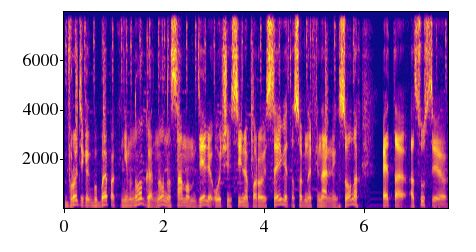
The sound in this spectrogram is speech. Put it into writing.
вроде как бы бэпок немного, но на самом деле очень сильно порой сейвит, особенно в финальных зонах. Это отсутствие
